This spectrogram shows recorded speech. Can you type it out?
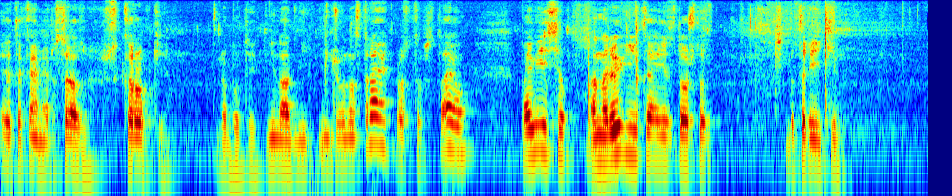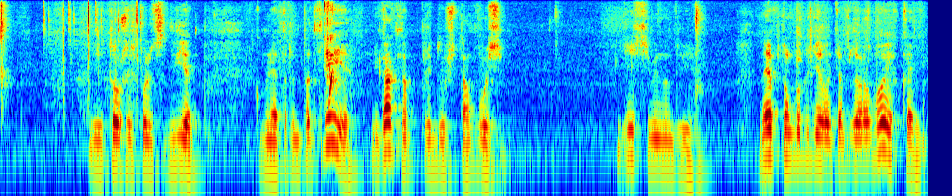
эта камера сразу с коробки работает. Не надо ничего настраивать, просто вставил, повесил. Она легенькая из-за того, что батарейки, из-за того, что используются две аккумуляторные батареи, не как на предыдущей там 8. Здесь именно две. Но я потом буду делать обзор обоих камер.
